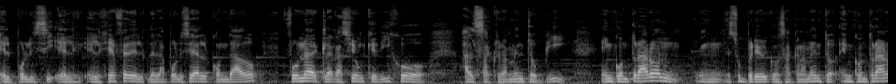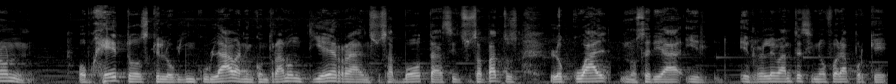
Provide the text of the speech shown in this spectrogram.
el, el, jefe de, la policía del condado, fue una declaración que dijo al Sacramento Bee. Encontraron, mm, es un periódico en Sacramento, encontraron objetos que lo vinculaban, encontraron tierra en sus botas y sus zapatos, lo cual no sería irrelevante si no fuera porque,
